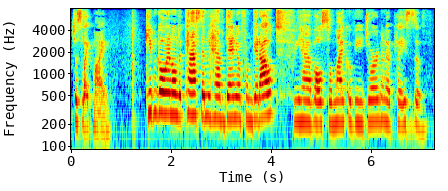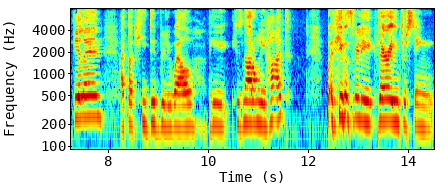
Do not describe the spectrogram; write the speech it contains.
just like mine. Keep going on the cast, then we have Daniel from Get Out. We have also Michael B. Jordan that plays the villain. I thought he did really well. He he's not only hot, but he was really very interesting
